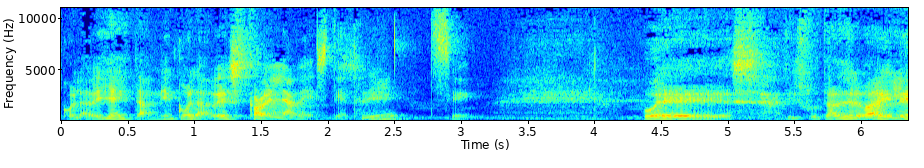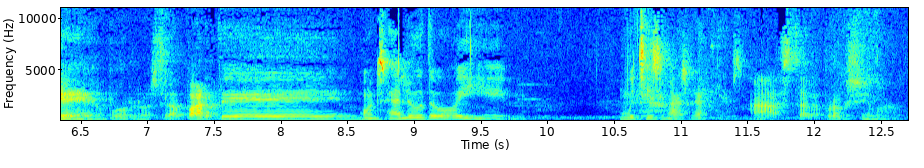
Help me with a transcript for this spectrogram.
con la bella y también con la bestia. Con la bestia. ¿Sí? Sí. Pues disfrutar del baile por nuestra parte. Un saludo y muchísimas gracias. Hasta la próxima.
